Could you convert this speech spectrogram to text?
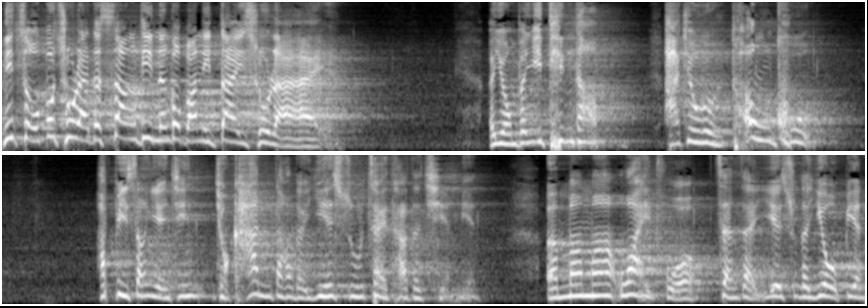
你走不出来的，上帝能够把你带出来。”而永奔一听到，他就痛苦，他闭上眼睛，就看到了耶稣在他的前面。而妈妈、外婆站在耶稣的右边，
